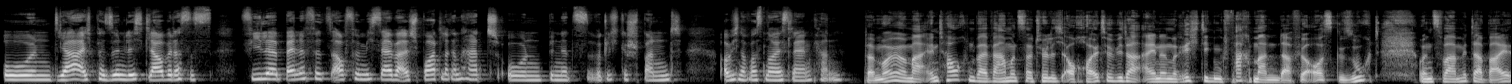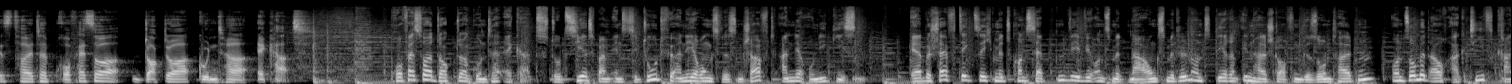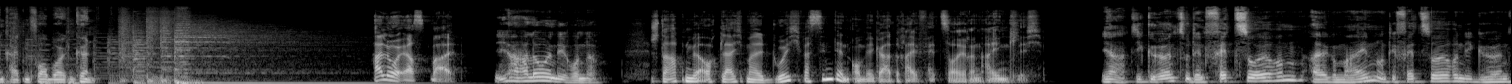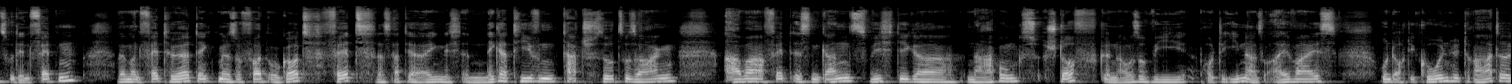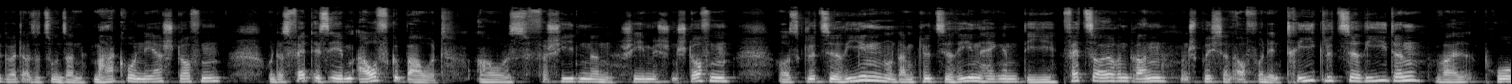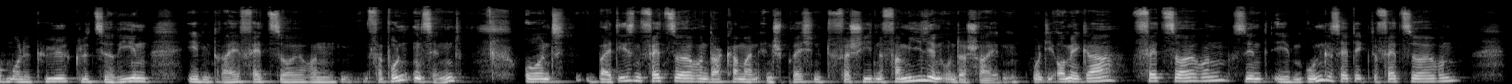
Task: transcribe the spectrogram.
Und ja, ich persönlich glaube, dass es viele Benefits auch für mich selber als Sportlerin hat und bin jetzt wirklich gespannt, ob ich noch was Neues lernen kann. Dann wollen wir mal eintauchen, weil wir haben uns natürlich auch heute wieder einen richtigen Fachmann dafür ausgesucht. Und zwar mit dabei ist heute Professor Dr. Gunther Eckert. Professor Dr. Gunther Eckert doziert beim Institut für Ernährungswissenschaft an der Uni Gießen. Er beschäftigt sich mit Konzepten, wie wir uns mit Nahrungsmitteln und deren Inhaltsstoffen gesund halten und somit auch aktiv Krankheiten vorbeugen können. Hallo erstmal. Ja, hallo in die Runde starten wir auch gleich mal durch. Was sind denn Omega-3-Fettsäuren eigentlich? Ja, sie gehören zu den Fettsäuren allgemein und die Fettsäuren, die gehören zu den Fetten. Wenn man Fett hört, denkt man sofort, oh Gott, Fett, das hat ja eigentlich einen negativen Touch sozusagen. Aber Fett ist ein ganz wichtiger Nahrungsstoff, genauso wie Proteine, also Eiweiß und auch die Kohlenhydrate, gehört also zu unseren Makronährstoffen. Und das Fett ist eben aufgebaut aus verschiedenen chemischen Stoffen, aus Glycerin und am Glycerin hängen die Fettsäuren dran. Man spricht dann auch von den Triglyceriden, weil pro Molekül Glycerin eben drei Fettsäuren verbunden sind. Und bei diesen Fettsäuren, da kann man entsprechend verschiedene Familien unterscheiden. Und die Omega-Fettsäuren sind eben ungesättigte Fettsäuren,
